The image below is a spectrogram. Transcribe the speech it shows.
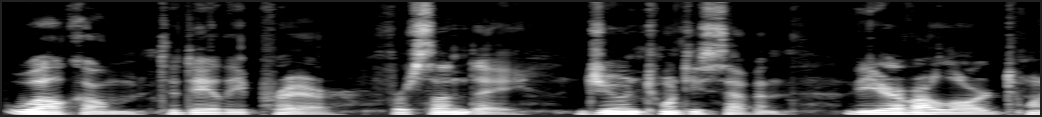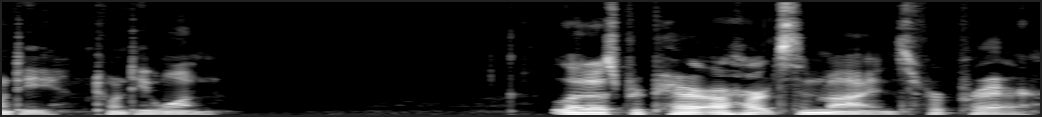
Welcome to Daily Prayer for Sunday, June 27th, the year of our Lord 2021. Let us prepare our hearts and minds for prayer.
